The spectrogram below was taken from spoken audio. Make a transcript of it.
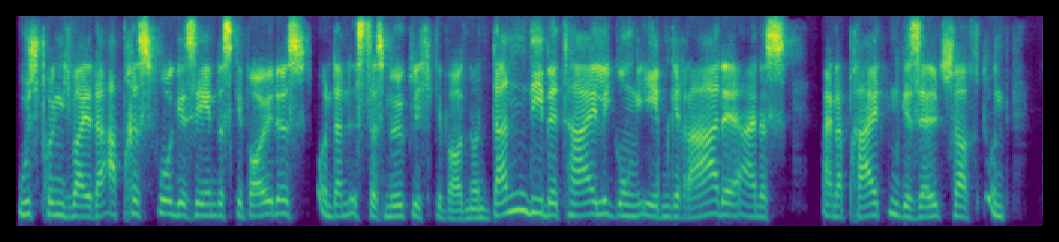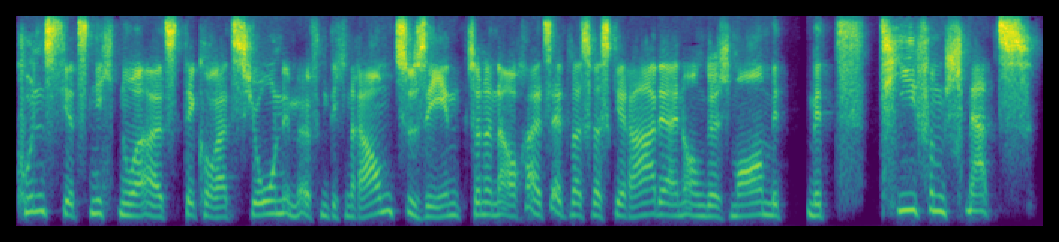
Ursprünglich war ja der Abriss vorgesehen des Gebäudes und dann ist das möglich geworden. Und dann die Beteiligung eben gerade eines, einer breiten Gesellschaft und Kunst jetzt nicht nur als Dekoration im öffentlichen Raum zu sehen, sondern auch als etwas, was gerade ein Engagement mit, mit tiefem Schmerz.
